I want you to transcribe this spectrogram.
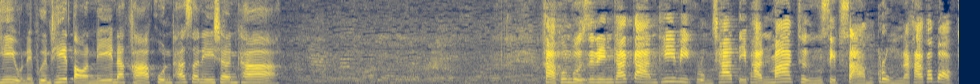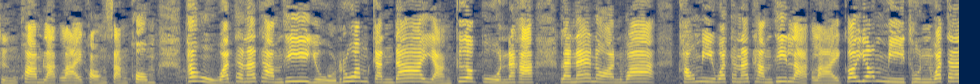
ที่อยู่ในพื้นที่ตอนนี้นะคะ คุณทัศนีเชิญค่ะ ค่ะคุณบุษรินคะการที่มีกลุ่มชาติพันธุ์มากถึง 13 กลุ่มนะคะ ก็บอกถึงความหลากหลายของสังคมพหูวัฒนธรรมที่อยู่ร่วมกันได้อย่างเกื้อกูลนะคะ และแน่นอนว่าเขามีวัฒนธรรมที่หลากหลาย ก็ย่อมมีทุนวัฒน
